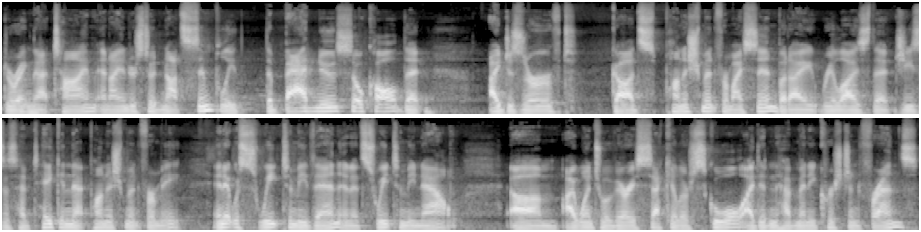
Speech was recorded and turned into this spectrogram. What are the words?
during that time, and I understood not simply the bad news, so called, that I deserved God's punishment for my sin, but I realized that Jesus had taken that punishment for me. And it was sweet to me then, and it's sweet to me now. Um, I went to a very secular school. I didn't have many Christian friends,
